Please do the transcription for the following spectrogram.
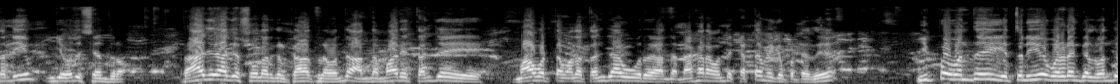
தண்ணியும் இங்கே வந்து சேர்ந்துரும். ராஜராஜ சோழர்கள் காலத்தில் வந்து அந்த மாதிரி தஞ்சை மாவட்டம் அதாவது தஞ்சாவூர் அந்த நகரம் வந்து கட்டமைக்கப்பட்டது. இப்போ வந்து எத்தனையோ வருடங்கள் வந்து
